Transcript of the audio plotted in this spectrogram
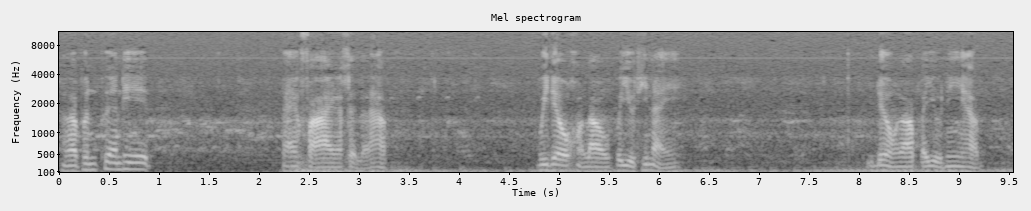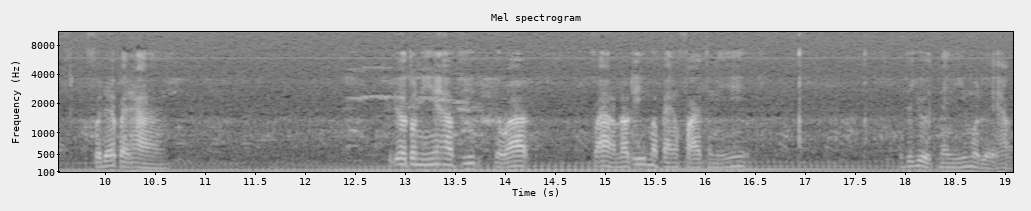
สำหรับเพื่อนๆที่แปลงไฟล์กันเสร็จแล้วครับวิดีโอของเราไปอยู่ที่ไหนวิดีโอของเราไปอยู่นี่ครับ โฟลเดอร์ปลายทางวิดีโอตรงนี้ครับที่หรือว่าฟังเราที่มาแปลงไฟล์ตรงนี้ มันจะอยู่ในนี้หมดเลยครับ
